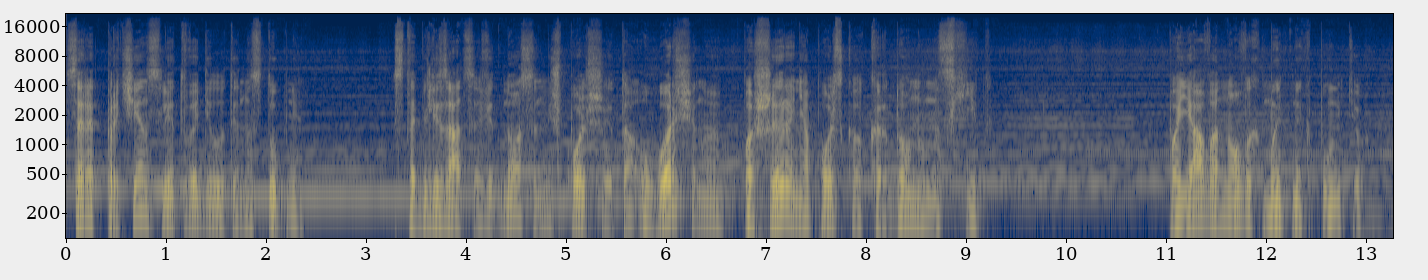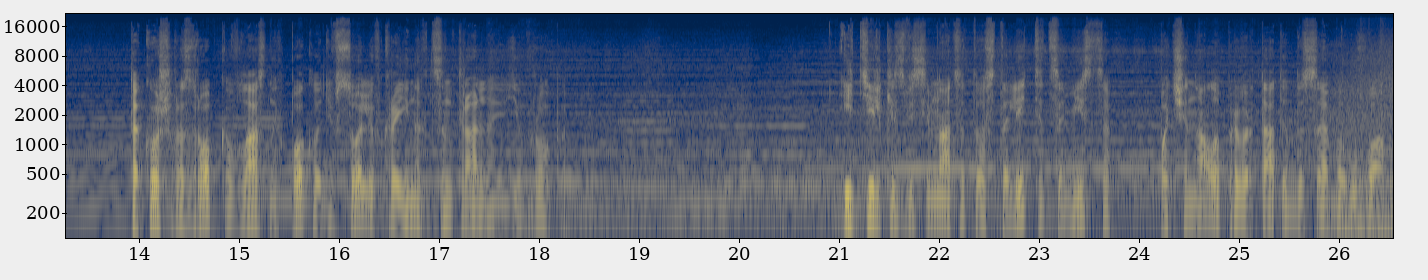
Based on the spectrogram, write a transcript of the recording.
Серед причин слід виділити наступні: стабілізація відносин між Польщею та Угорщиною, поширення польського кордону на схід, поява нових митних пунктів, також розробка власних покладів солі в країнах Центральної Європи. І тільки з 18 століття це місце починало привертати до себе увагу,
